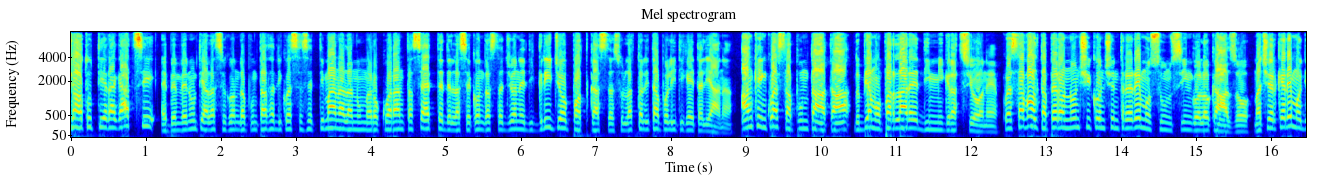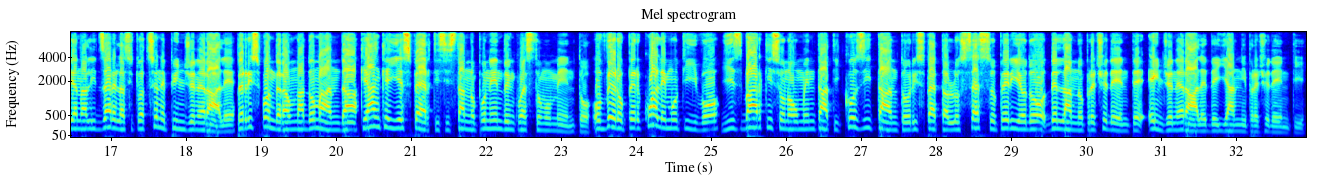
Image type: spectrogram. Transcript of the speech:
Ciao a tutti ragazzi e benvenuti alla seconda puntata di questa settimana, la numero 47 della seconda stagione di Grigio, podcast sull'attualità politica italiana. Anche in questa puntata dobbiamo parlare di immigrazione. Questa volta però non ci concentreremo su un singolo caso, ma cercheremo di analizzare la situazione più in generale per rispondere a una domanda che anche gli esperti si stanno ponendo in questo momento, ovvero per quale motivo gli sbarchi sono aumentati così tanto rispetto allo stesso periodo dell'anno dell'anno precedente e in generale degli anni precedenti.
